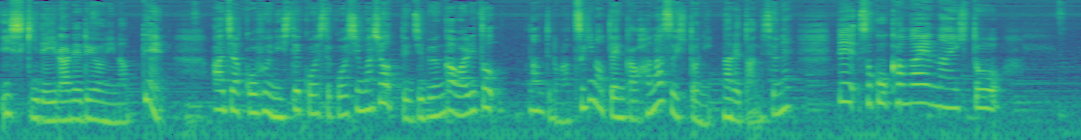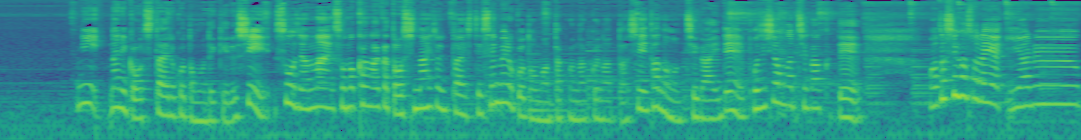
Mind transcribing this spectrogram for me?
意識でいられるようになってあじゃあこういうふうにしてこうしてこうしましょうって自分が割と何ていうのかな次の展開を話す人になれたんですよね。でそこを考えない人に何かを伝えることもできるしそうじゃないその考え方をしない人に対して責めることも全くなくなったしただの違いでポジションが違くて私がそれややる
